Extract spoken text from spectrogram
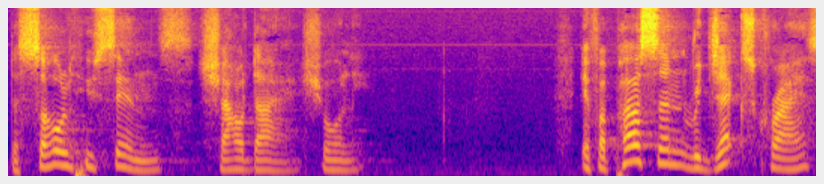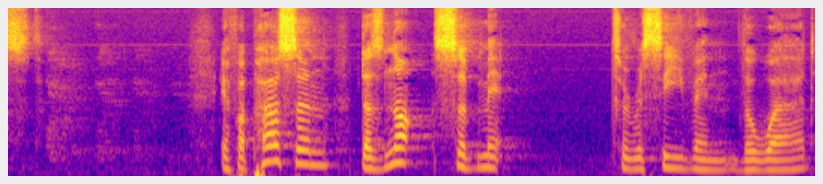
The soul who sins shall die, surely. If a person rejects Christ, if a person does not submit to receiving the word,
